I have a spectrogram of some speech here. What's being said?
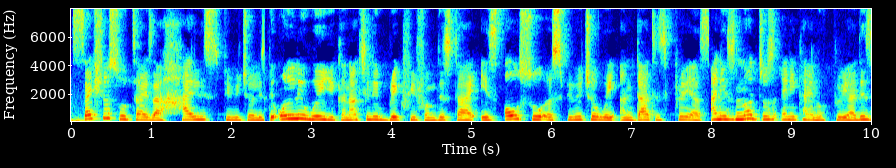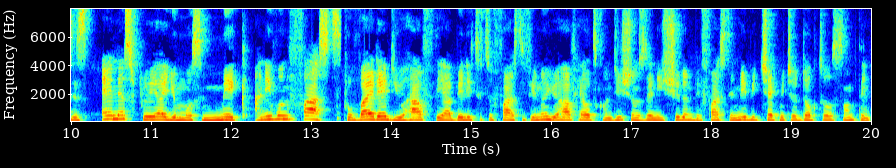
Sexual soul ties are highly spiritual. The only way you can actually break free from this tie is also a spiritual way, and that is prayers. And it's not just any kind of prayer. This is earnest prayer you must make and even fast provided you have the ability to fast. If you know you have health conditions then you shouldn't be fasting. Maybe check with your doctor or something.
